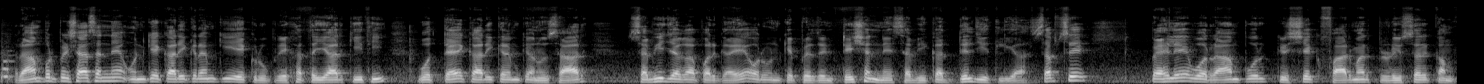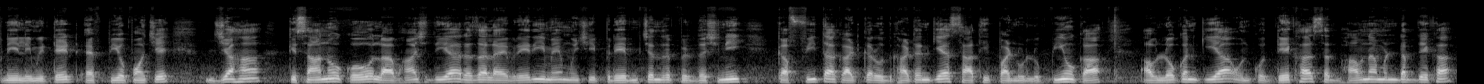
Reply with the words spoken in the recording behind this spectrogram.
रामपुर प्रशासन ने उनके कार्यक्रम की एक रूपरेखा तैयार की थी। वो तय कार्यक्रम के अनुसार सभी जगह पर गए और उनके प्रेजेंटेशन ने सभी का दिल जीत लिया। सबसे पहले वो रामपुर कृषक farmer producer company limited, FPO, पहुँचे, जहाँ किसानों को लाभांश दिया। रजा लाइब्रेरी में मुंशी प्रेमचंद्र प्रदर्शनी का फीता काटकर उद्घाटन किया। साथ ही पांडुलिपियों का अवलोकन किया। उनको देखा, सद्भावना मंडप देखा।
